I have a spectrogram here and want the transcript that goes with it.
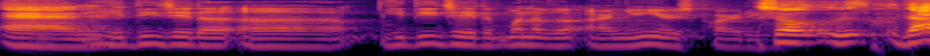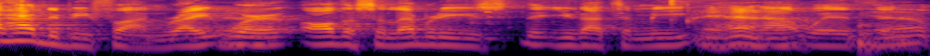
and He DJ'd a uh, he DJ'd one of the, our New Year's parties. so that had to be fun, right? Where all the celebrities that you got to meet and hang out with, Yeah. and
